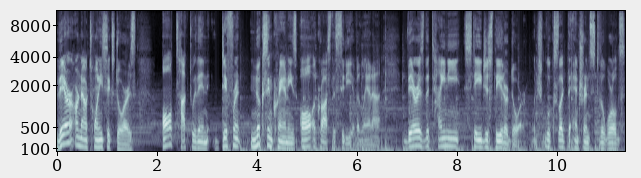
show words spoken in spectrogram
There are now 26 doors, all tucked within different nooks and crannies all across the city of Atlanta. There is the tiny Stages Theater door, which looks like the entrance to the world's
